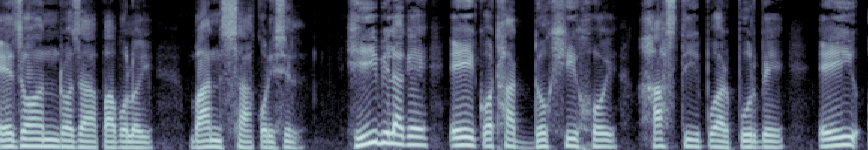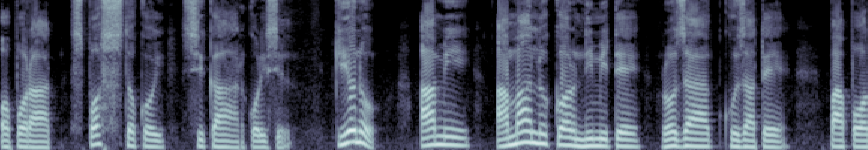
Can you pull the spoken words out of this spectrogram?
এজন ৰজা পাবলৈ বাঞ্ছা কৰিছিল। সিবিলাকে এই কথাত দোষী হৈ শাস্তি পোৱাৰ পূৰ্বে এই অপৰাধ স্পষ্টকৈ স্বীকাৰ কৰিছিল। কিয়নো আমি আমালোকৰ নিমিত্তে ৰজা খোজাতে পাপৰ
